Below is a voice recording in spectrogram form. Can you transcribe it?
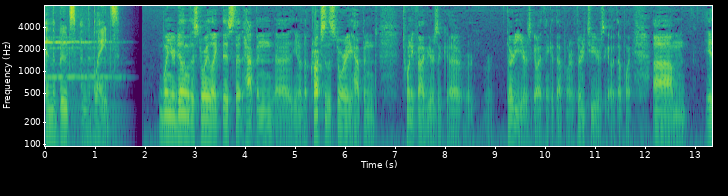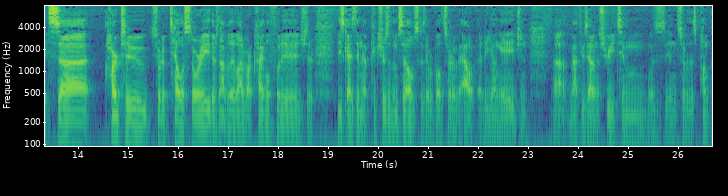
than the boots and the blades. When you're dealing with a story like this that happened, uh, you know, the crux of the story happened 25 years ago, or, or, 30 years ago, I think, at that point, or 32 years ago at that point. Um, it's uh, hard to sort of tell a story. There's not really a lot of archival footage. There, these guys didn't have pictures of themselves because they were both sort of out at a young age. And uh, Matthew was out on the street. Tim was in sort of this punk,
